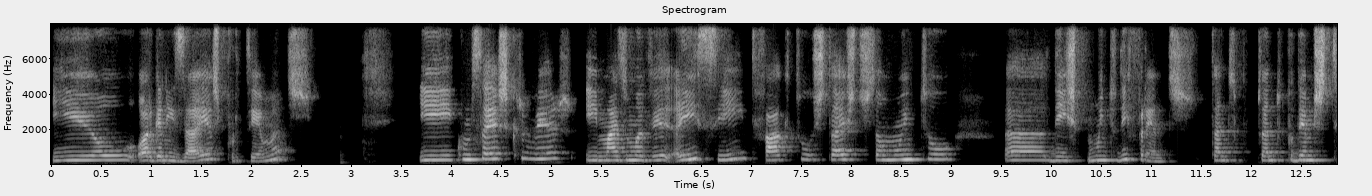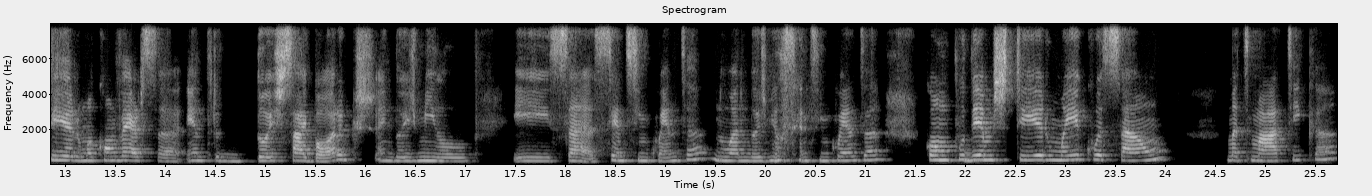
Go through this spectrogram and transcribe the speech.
e eu organizei-as por temas e comecei a escrever e mais uma vez aí sim de facto os textos são muito uh, muito diferentes. Tanto, portanto podemos ter uma conversa entre dois cyborgs em 2150 no ano 2150 como podemos ter uma equação matemática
